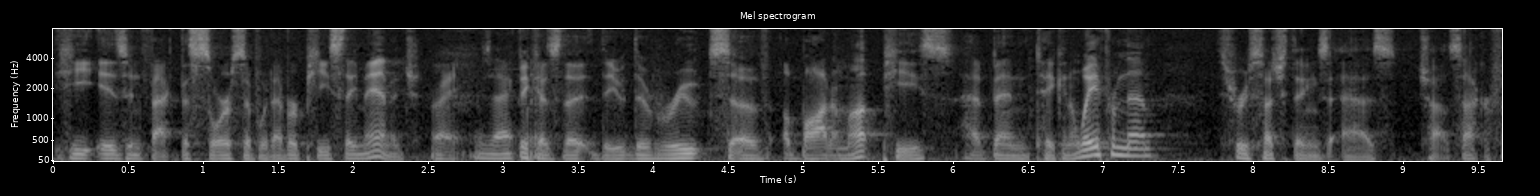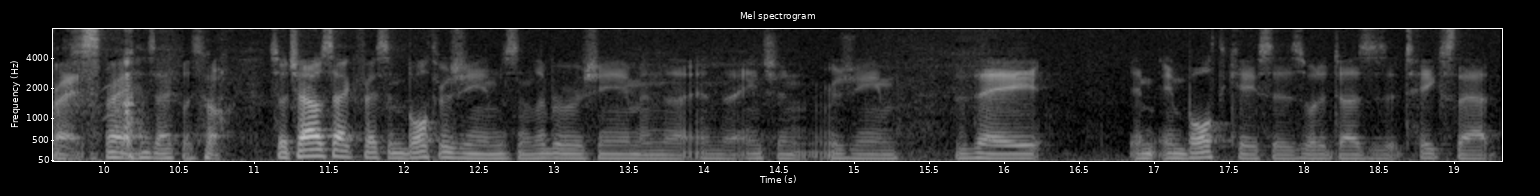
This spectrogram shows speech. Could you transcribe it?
he is, in fact, the source of whatever peace they manage. right exactly Because the, the, the roots of a bottom up peace have been taken away from them through such things as child sacrifice. Right, right, exactly. So- so, child sacrifice in both regimes, in the liberal regime and the in the ancient regime, they, in, in both cases, what it does is it takes that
